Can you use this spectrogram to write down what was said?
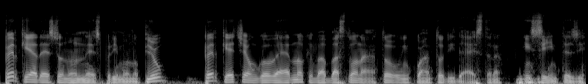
perché adesso non ne esprimono più? Perché c'è un governo che va bastonato in quanto di destra. In sintesi,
